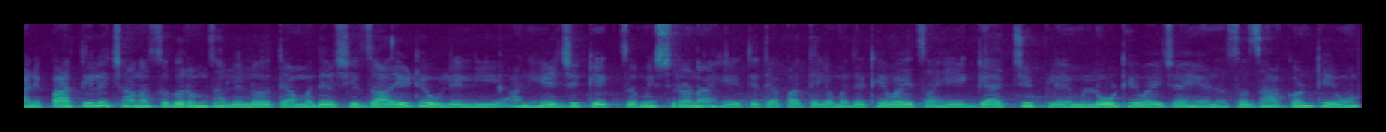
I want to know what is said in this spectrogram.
आणि पातेले छान असं गरम झालेलं त्यामध्ये अशी जाळी ठेवलेली आणि हे जे केकचं मिश्रण आहे ते त्या पातेल्यामध्ये ठेवायचं आहे. गॅसची फ्लेम लो ठेवायची आहे आणि असं झाकण ठेवून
